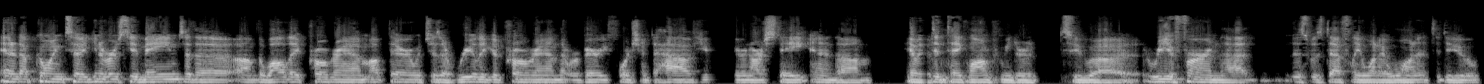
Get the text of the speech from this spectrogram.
ended up going to University of Maine to the um, the wildlife program up there, which is a really good program that we're very fortunate to have here, here in our state. And um, you know, it didn't take long for me to to uh, reaffirm that this was definitely what I wanted to do.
